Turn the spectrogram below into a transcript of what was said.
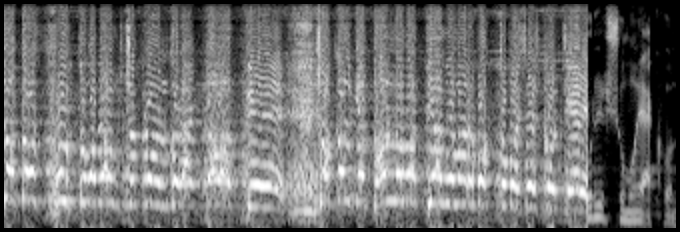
স্বতঃস্ফূর্ত ভাবে অংশগ্রহণ করার দাওয়াত দিয়ে সকলকে ধন্যবাদ দিয়ে আমি আমার বক্তব্য শেষ করছি। সময় এখন।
